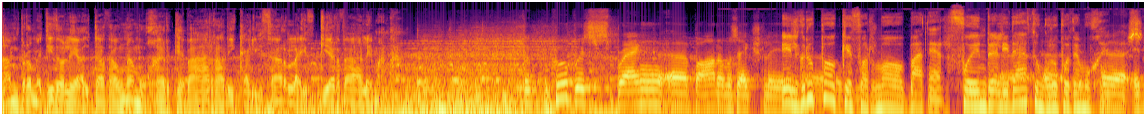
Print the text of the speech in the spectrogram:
Han prometido lealtad a una mujer que va a radicalizar la izquierda alemana. El grupo que formó Bader fue en realidad un grupo de mujeres.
